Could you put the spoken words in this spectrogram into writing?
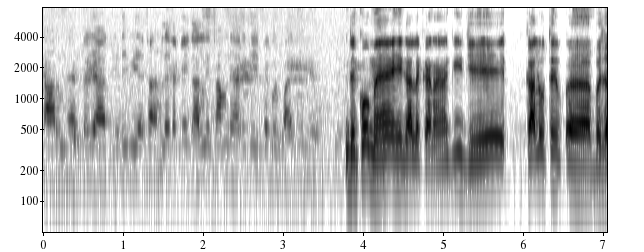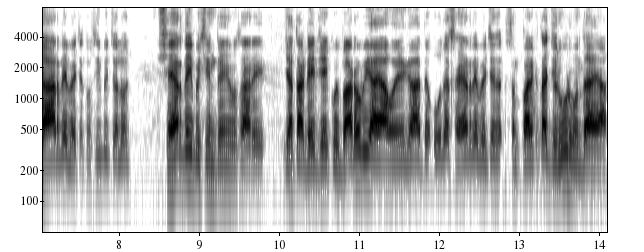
ਟਾਰਮ ਐਕਟ ਜਾਂ ਜਿਹੜੀ ਵੀ ਹੈ ਹਲੇ ਤੱਕ ਇਹ ਗੱਲ ਨਹੀਂ ਸਾਹਮਣੇ ਆ ਰਹੀ ਕਿ ਇੱਥੇ ਕੋਈ ਫਾਇਰਿੰਗ ਦੇਖੋ, ਮੈਂ ਇਹ ਗੱਲ ਕਰਾਂ ਕਿ ਜੇ ਕੱਲ ਉੱਥੇ ਬਾਜ਼ਾਰ ਦੇ ਵਿੱਚ ਤੁਸੀਂ ਵੀ ਚਲੋ, ਸ਼ਹਿਰ ਦੇ ਹੀ ਵਸਿੰਦੇ ਹੋ ਸਾਰੇ, ਜਾਂ ਤੁਹਾਡੇ ਜੇ ਕੋਈ ਬਾਹਰੋਂ ਵੀ ਆਇਆ ਹੋਏਗਾ, ਤੇ ਉਹਦਾ ਸ਼ਹਿਰ ਦੇ ਵਿੱਚ ਸੰਪਰਕ ਤਾਂ ਜ਼ਰੂਰ ਹੁੰਦਾ ਆ।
